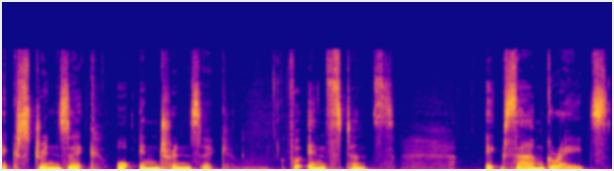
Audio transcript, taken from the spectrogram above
extrinsic or intrinsic. For instance, exam grades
